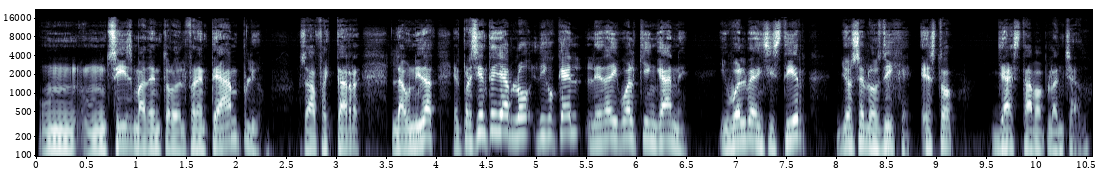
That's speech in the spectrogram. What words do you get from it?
un, un cisma dentro del Frente Amplio, o sea, afectar la unidad. El presidente ya habló, dijo que a él le da igual quién gane y vuelve a insistir, yo se los dije, esto ya estaba planchado.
